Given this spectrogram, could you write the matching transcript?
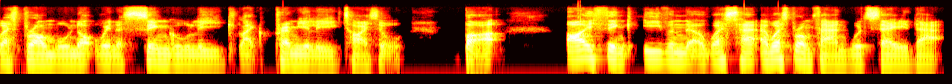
west brom will not win a single league like premier league title. But i think even a west Ha- a west brom fan would say that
